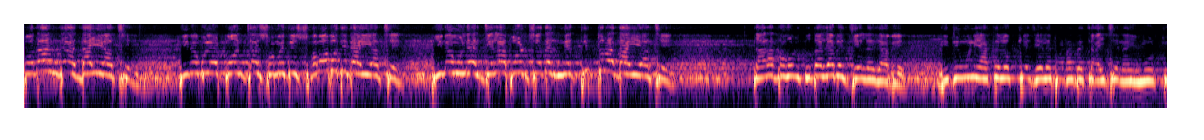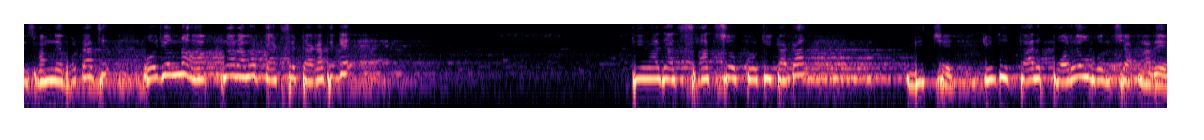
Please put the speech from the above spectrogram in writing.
প্রধান দায়ী আছে, তৃণমূলের পঞ্চায়েত সমিতির সভাপতি দায়ী আছে, তৃণমূলের জেলা পরিষদের নেতৃত্বরা দায়ী আছে। তারা তখন কোথায় যাবে? জেলে যাবে। দিদিমণি এত লক্ষ্যে জেলে পাঠাতে চাইছে না এই মুহূর্তে, সামনে ভোট আছে। ওই জন্য আপনার আমার ট্যাক্সের টাকা থেকে তিন হাজার সাতশো কোটি টাকা দিচ্ছে। কিন্তু তারপরেও বলছি আপনাদের,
